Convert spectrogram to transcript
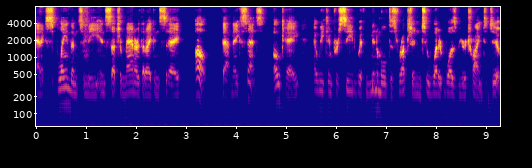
and explain them to me in such a manner that I can say, oh, that makes sense. Okay. And we can proceed with minimal disruption to what it was we were trying to do.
